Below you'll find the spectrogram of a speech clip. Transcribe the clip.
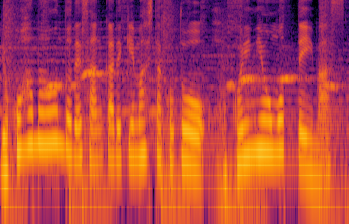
横浜温度で参加できましたことを誇りに思っています。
